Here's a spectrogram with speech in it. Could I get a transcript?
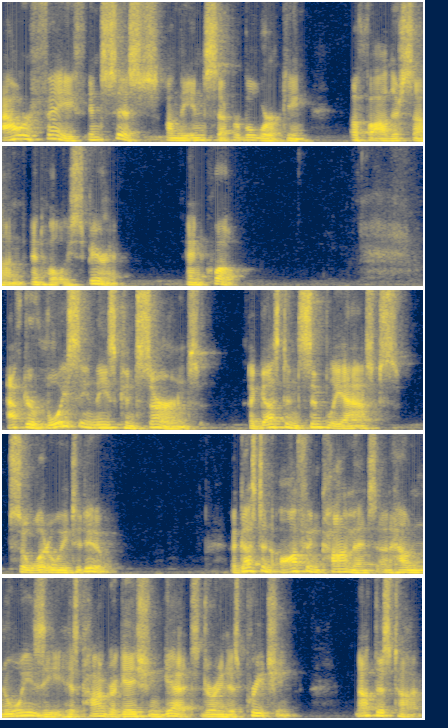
our faith insists on the inseparable working of Father, Son, and Holy Spirit. End quote. After voicing these concerns, Augustine simply asks, So what are we to do? Augustine often comments on how noisy his congregation gets during his preaching. Not this time.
